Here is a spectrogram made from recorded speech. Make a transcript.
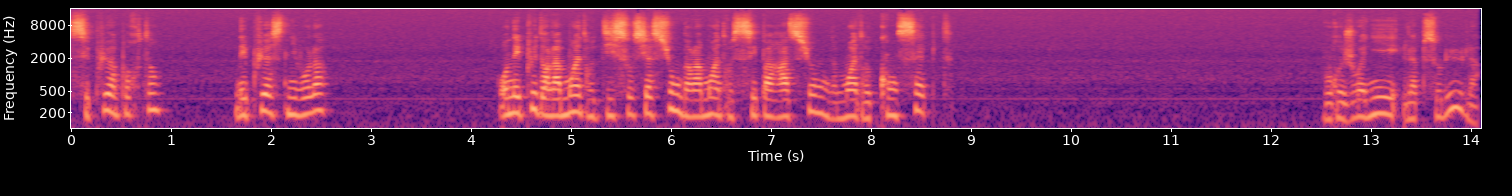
c'est plus important. On n'est plus à ce niveau-là. On n'est plus dans la moindre dissociation, dans la moindre séparation, dans le moindre concept. Vous rejoignez l'absolu là.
